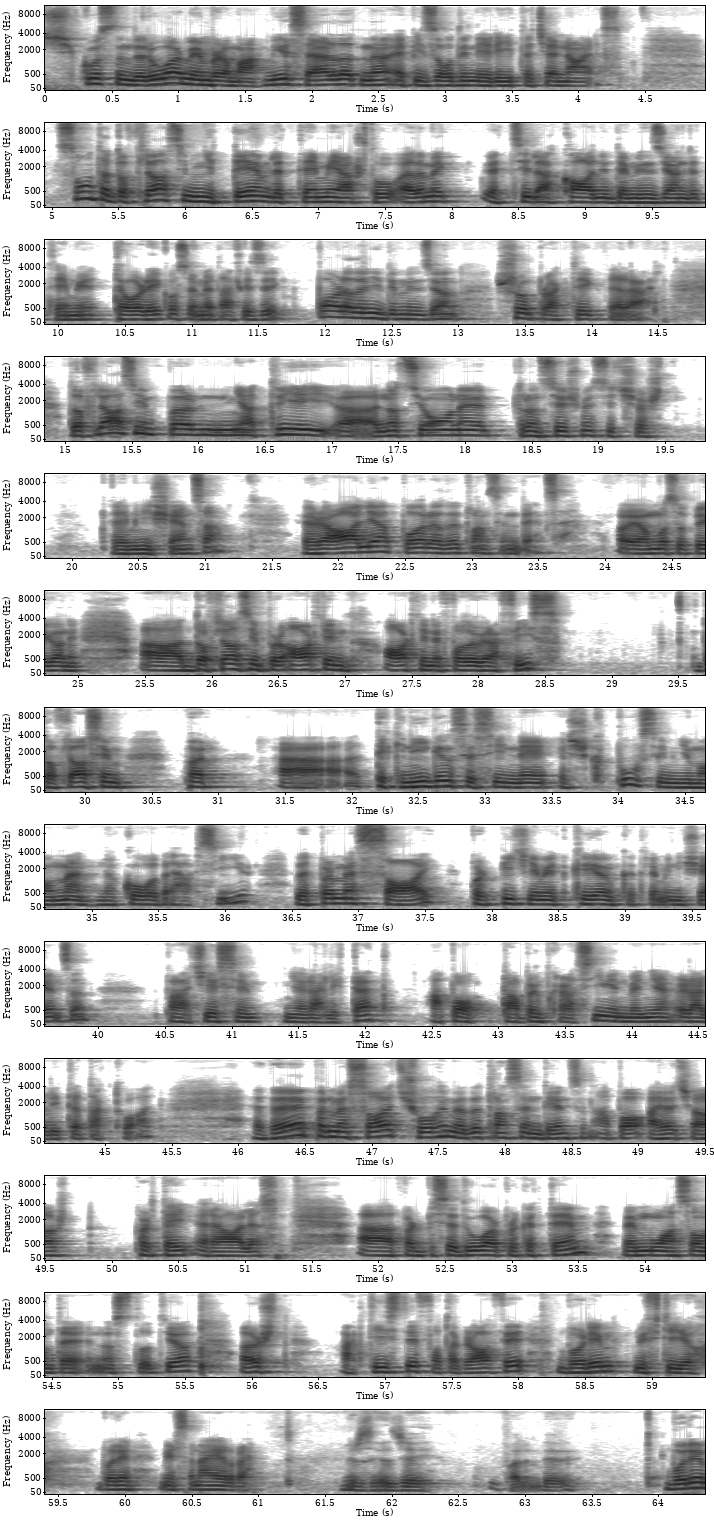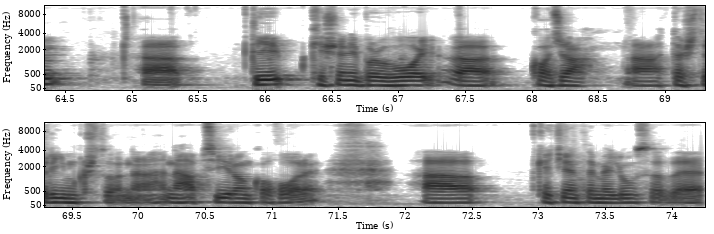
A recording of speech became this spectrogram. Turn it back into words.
Shikues të nderuar, mirëmbrëma. Mirë se erdhët në episodin e ri të Qenies. Sonte do flasim një temë, le të themi ashtu, edhe me e cila ka një dimension, le të themi, teorik ose metafizik, por edhe një dimension shumë praktik dhe real. Do flasim për një tri uh, nocione të rëndësishme siç është reminishenca, realia, por edhe transcendenca. O jo, mos u frigoni. Uh, do flasim për artin, artin e fotografisë, do flasim për a, teknikën se si ne e shkëpusim një moment në kohë dhe hapësirë dhe përmes saj përpiqemi të krijojmë këtë reminishencën, paraqesim një realitet, apo ta bëjmë krahasimin me një realitet aktual, dhe përmes saj të shohim edhe transcendencën, apo ajo që është përtej reales. A, për të biseduar për këtë temë, me mua sonte në studio, është Artisti, fotografi, Burim Myftiu. Burim, mirë se na erdhe. Mirë se të gjej, faleminderit. Burim, ti kishe një përvojë uh, goxha uh, të shtrirë kështu në, në hapësirën kohore. Uh, ke qenë themelues dhe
